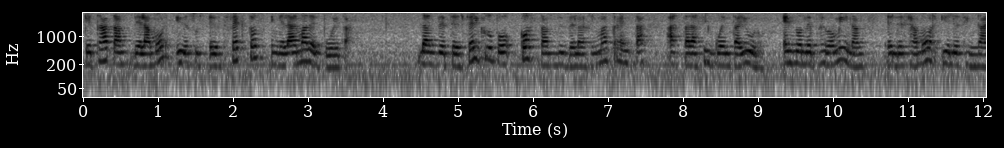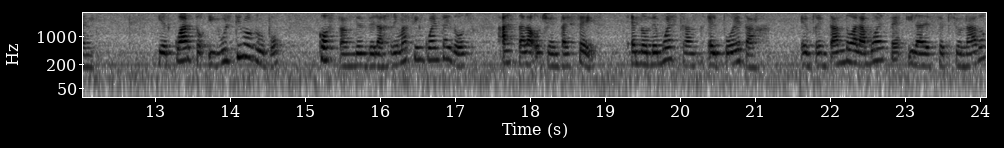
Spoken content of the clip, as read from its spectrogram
que tratan del amor y de sus efectos en el alma del poeta. Las de tercer grupo constan desde la rima 30 hasta la 51, en donde predominan el desamor y el desengaño. Y el cuarto y último grupo constan desde la rima 52 hasta la 86, en donde muestran el poeta enfrentando a la muerte y la decepcionado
